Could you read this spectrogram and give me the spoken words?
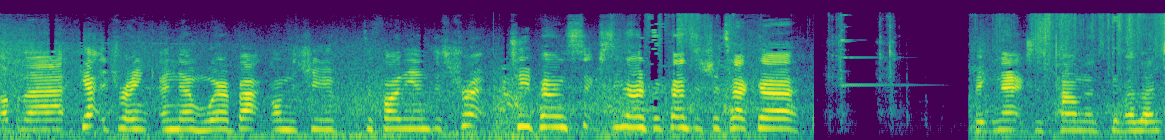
up there, get a drink, and then we're back on the tube to finally end this trip. £2.69 for Vantage Attacker. Big next is Poundland to get my lunch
